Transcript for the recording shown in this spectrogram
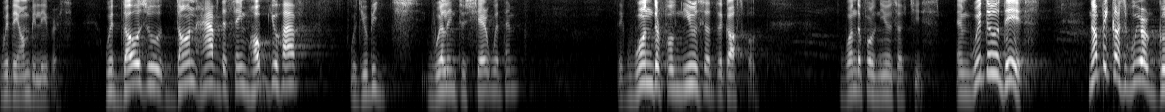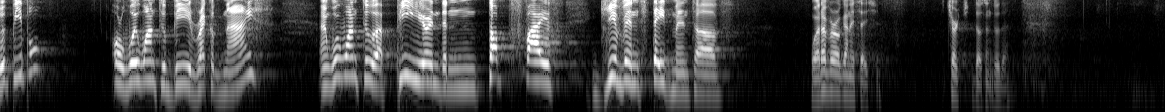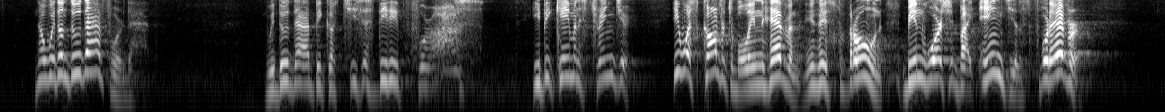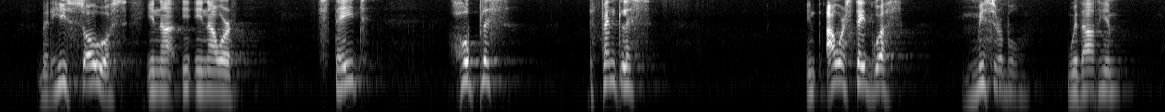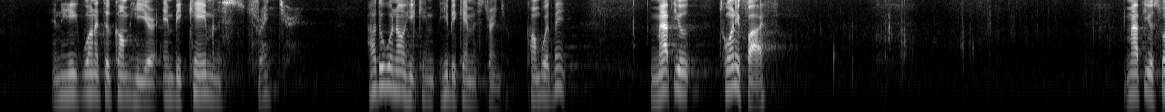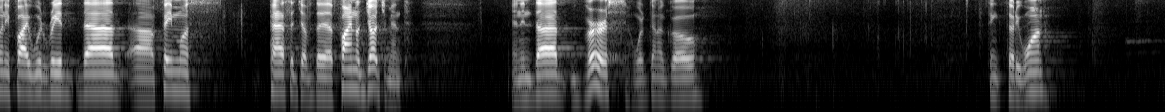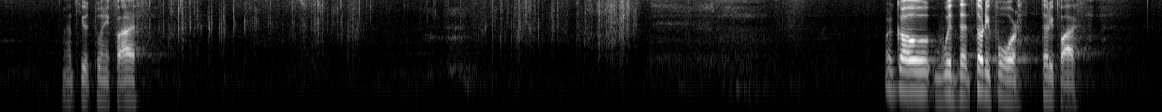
with the unbelievers, with those who don't have the same hope you have? Will you be willing to share with them the wonderful news of the gospel, wonderful news of Jesus? And we do this not because we are good people or we want to be recognized and we want to appear in the top five given statement of whatever organization. Church doesn't do that. No, we don't do that for that. We do that because Jesus did it for us. He became a stranger. He was comfortable in heaven, in his throne, being worshiped by angels forever. But he saw us in, a, in our state, hopeless, defenseless. In our state was miserable without him. And he wanted to come here and became a stranger. How do we know he, came, he became a stranger? Come with me. Matthew 25. Matthew 25, we read that uh, famous passage of the final judgment. And in that verse, we're going to go, I think 31. Matthew 25. We'll go with the 34, 35.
